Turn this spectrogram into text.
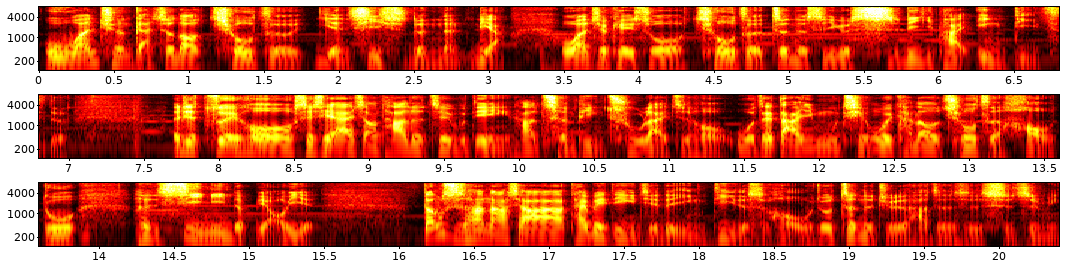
我完全感受到邱泽演戏时的能量，我完全可以说邱泽真的是一个实力派硬底子的。而且最后，谁先爱上他的这部电影，它成品出来之后，我在大荧幕前，我也看到了邱泽好多很细腻的表演。当时他拿下台北电影节的影帝的时候，我就真的觉得他真的是实至名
